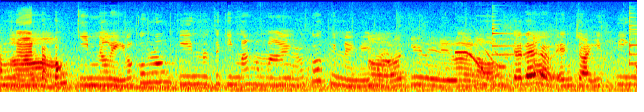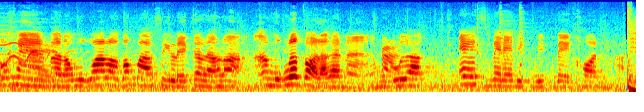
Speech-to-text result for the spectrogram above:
ทำงานอ๋อ แบบต้องกินอะไรอย่างงี้เราก็ไม่ต้องกินเราจะกินมาทำไมแล้วก็กินในนี้อ๋อแล้วกินในนี้เลยเหรอจะได้แบบ enjoy eating โอเคไงแต่น้องมุกว่าเราต้องมาซีเล็กกันแล้วล่ะอะมุกเลือกก่อนแล้วกันนะ มุกค่ะเลือก eggs benedict with bacon ค่ะเพ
